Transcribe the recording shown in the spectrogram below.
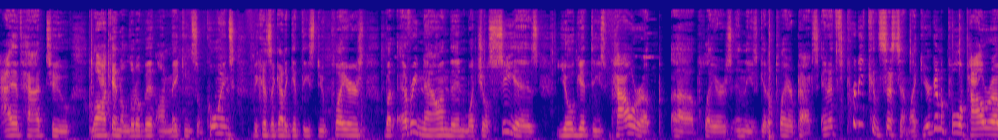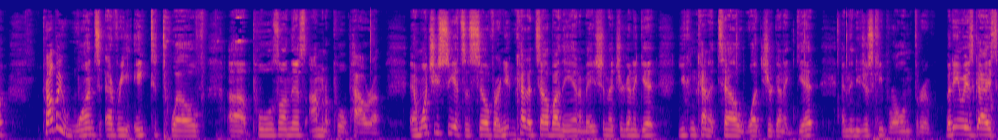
i have had to lock in a little bit on making some coins because i got to get these new players. But every now and then what you'll see is you'll get these power up uh, players in these get a player packs, and it's pretty consistent. Like you're gonna pull a power up probably once every 8 to 12 uh, pulls on this i'm going to pull power up. And once you see it's a silver and you can kind of tell by the animation that you're going to get you can kind of tell what you're going to get and then you just keep rolling through. But anyways guys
